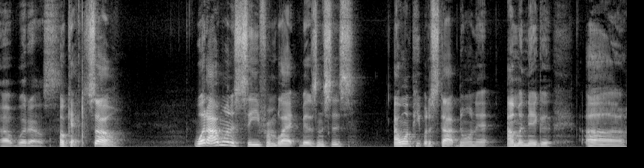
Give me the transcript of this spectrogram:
uh, what else? Okay, so what I want to see from black businesses, I want people to stop doing that. I'm a nigga, uh,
